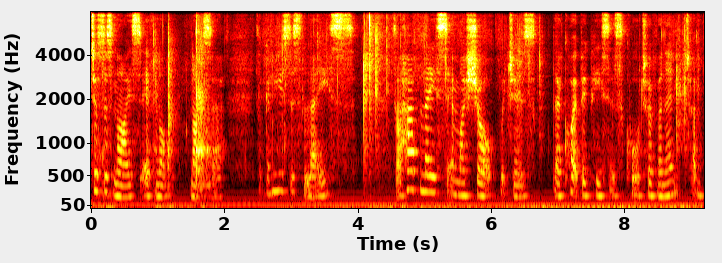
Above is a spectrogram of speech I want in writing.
just as nice, if not nicer. So I'm going to use this lace. So I have lace in my shop, which is, they're quite big pieces, quarter of an inch, um,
